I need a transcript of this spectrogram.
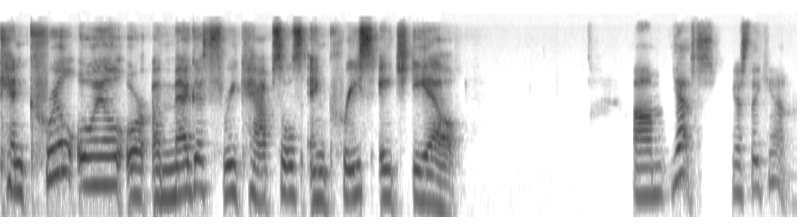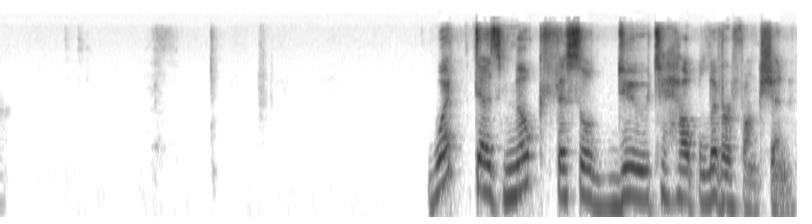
Can krill oil or omega 3 capsules increase HDL? Um, yes, yes, they can. what does milk thistle do to help liver function?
